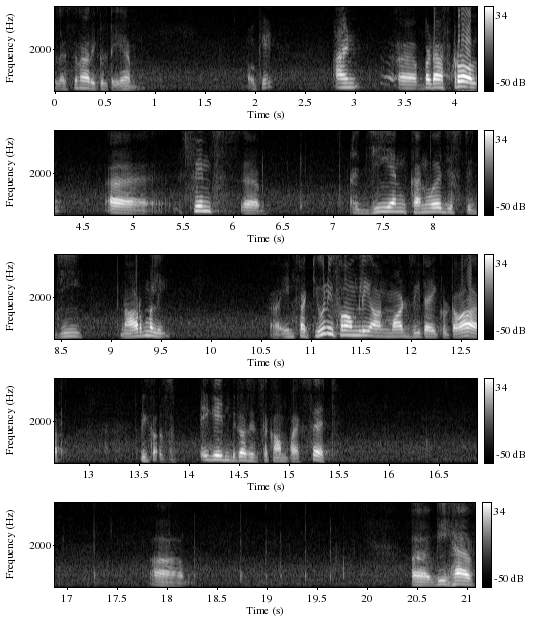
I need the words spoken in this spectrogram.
less than or equal to m okay and uh, but after all uh, since uh, gn converges to g normally uh, in fact uniformly on mod zeta equal to r because again because it is a compact set. Uh, uh, we have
